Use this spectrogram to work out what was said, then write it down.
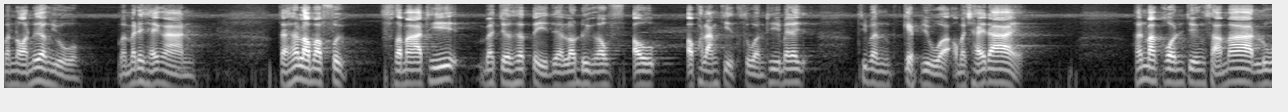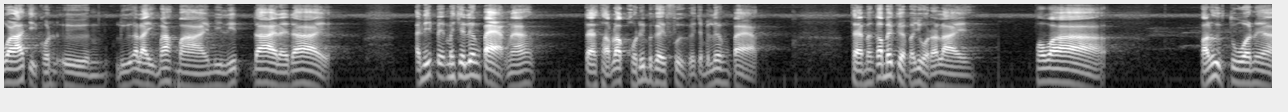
มันนอนเนื่องอยู่ มันไม่ได้ใช้งาน แต่ถ้าเรามาฝึกสมาธิมาเจอสติเนี่ยเราดึงเอาเอาเอาพลังจิตส่วนที่ไม่ได้ที่มันเก็บอยู่อะเอามาใช้ได้ท่านบางคนจึงสามารถรู้วาระจิตคนอื่น หรืออะไรอีกมากมายมีฤทธิ์ได้อะไรได้ อันนี้เป็นไม่ใช่เรื่องแปลกนะ แต่สำหรับคนที่ไม่เคยฝึกก็จะเป็นเรื่องแปลก แต่มันก็ไม่เกิดประโยชน์อะไร เพราะว่าความรู้สึกตัวเนี่ย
